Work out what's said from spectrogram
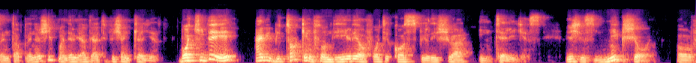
entrepreneurship, and then we have the artificial intelligence. But today, I will be talking from the area of what we call spiritual intelligence, which is mixture of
